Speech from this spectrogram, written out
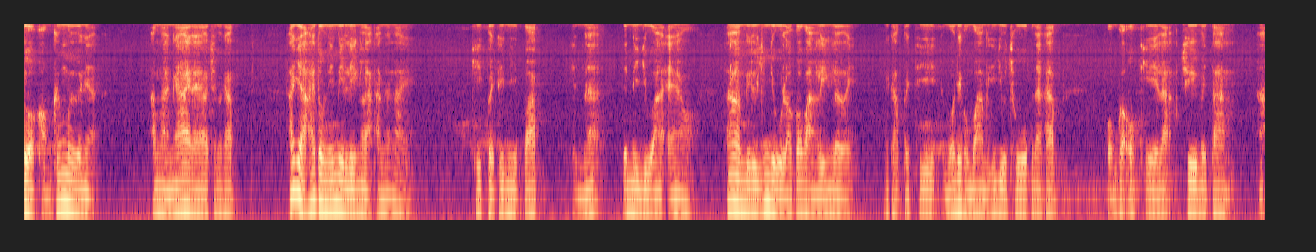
ตัวของเครื่องมือเนี่ยทำงานง่ายแล้วใช่ไหมครับ ถ้าอยากให้ตรงนี้มีลิงก์ล่ะทำยังไง คลิกไปที่นี่ปั๊บ เห็นไหมจะมี URL ถ้าเรามีลิงก์อยู่เราก็วางลิงก์เลยนะครับ ไปที่สมมติที่ผมวางไปที่ YouTube นะครับ ผมก็โอเคละ ชื่อไม่ตั้งะ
